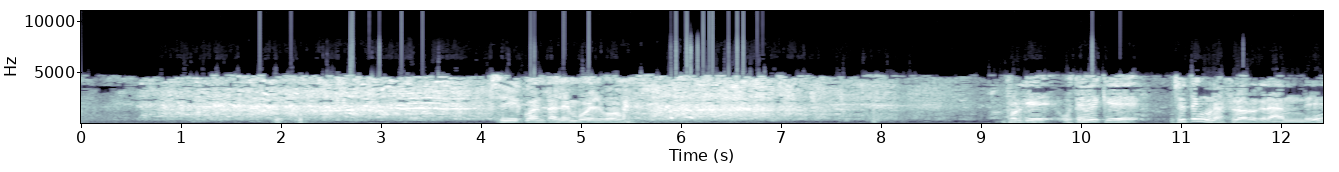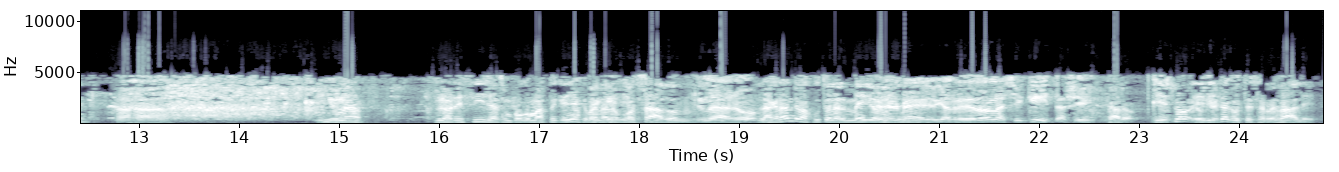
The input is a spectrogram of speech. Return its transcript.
Sí, ¿cuántas le envuelvo? Porque usted ve que yo tengo una flor grande Ajá. y unas florecillas un poco más pequeñas Más que van a los costados. Mm. Claro. La grande va justo en el medio. en el medio y alrededor las chiquitas, sí. Claro. Y eso evita que usted se resbale.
